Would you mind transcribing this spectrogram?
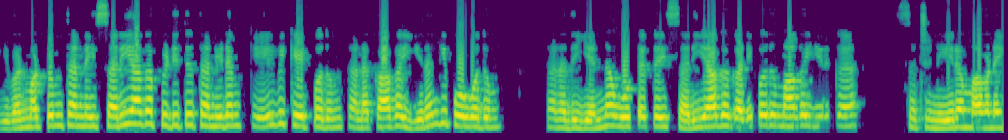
இவன் மட்டும் தன்னை சரியாக பிடித்து தன்னிடம் கேள்வி கேட்பதும் தனக்காக இறங்கி போவதும் தனது எண்ண ஓட்டத்தை சரியாக கணிப்பதுமாக இருக்க சற்று நேரம் அவனை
